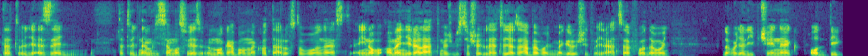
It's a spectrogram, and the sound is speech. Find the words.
tehát hogy ez egy tehát hogy nem hiszem azt, hogy ez önmagában meghatározta volna ezt. Én amennyire látom, és biztos, hogy lehet, hogy az Ábe vagy megerősít, vagy rácáfol, de hogy, de hogy a Lipcsének addig,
